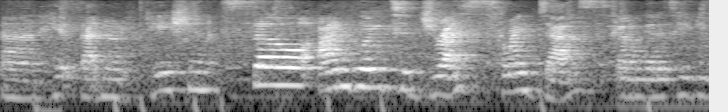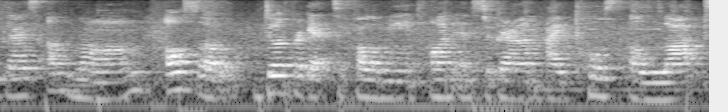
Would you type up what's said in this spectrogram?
and hit that notification. So I'm going to dress my desk and I'm gonna take you guys along. Also, don't forget to follow me on Instagram. I post a lot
